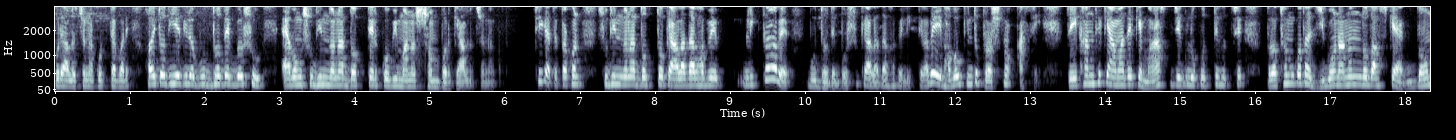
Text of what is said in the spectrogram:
করে আলোচনা করতে পারে। হয়তো দিয়ে দিল বুদ্ধদেব বসু এবং সুধীন্দ্রনাথ দত্তের কবি মানস সম্পর্কে আলোচনা করে। ঠিক আছে, তখন সুধীন্দ্রনাথ দত্তকে আলাদাভাবে লিখতে হবে, বুদ্ধদেব বসুকে আলাদাভাবে লিখতে হবে, এইভাবেও কিন্তু প্রশ্ন আসে। তো এখান থেকে আমাদেরকে মাস্ট যেগুলো করতে হচ্ছে, প্রথম কথা জীবনানন্দ দাসকে একদম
